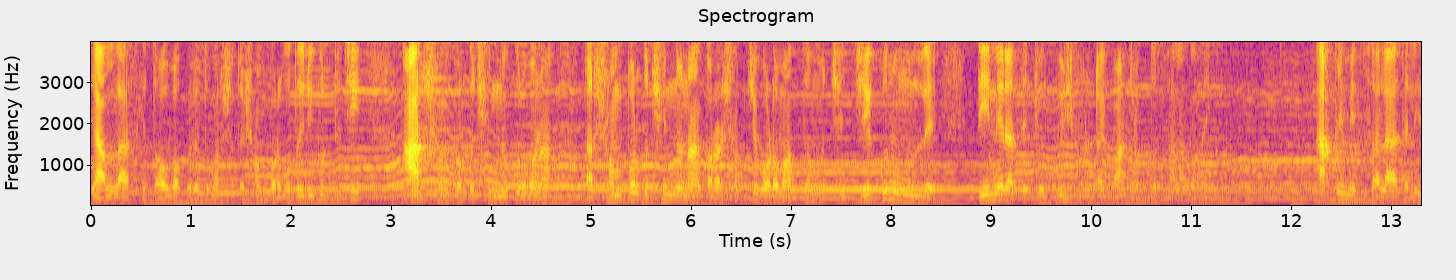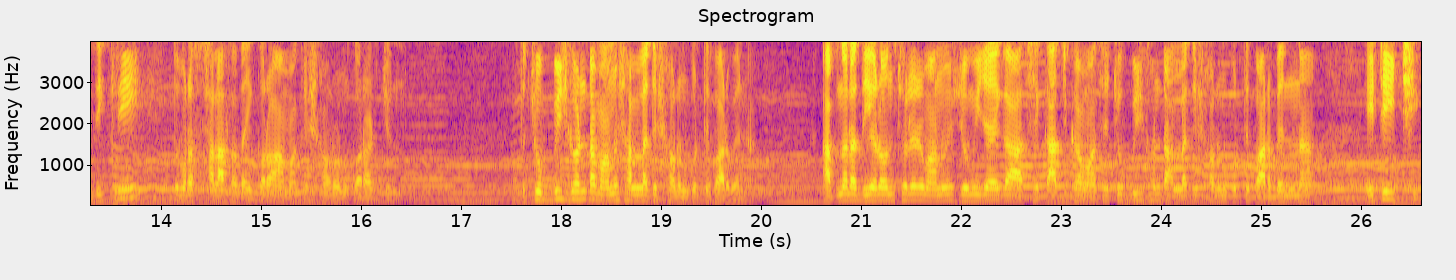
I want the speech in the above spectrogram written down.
যে আল্লাহ আজকে তওবা করে তোমার সাথে সম্পর্ক তৈরি করতেছি, আর সম্পর্ক ছিন্ন করব না। আর সম্পর্ক ছিন্ন না করার সবচেয়ে বড় মাধ্যম হচ্ছে যে কোনো মূল্যে দিনে রাতে চব্বিশ ঘন্টায় পাঁচ অক্ত সালাত আদায় করা। আকিমিস সালাত আলি দিক্রি তোমরা সালাত আদায় করো আমাকে স্মরণ করার জন্য। তো চব্বিশ ঘণ্টা মানুষ আল্লাহকে স্মরণ করতে পারবে না। আপনারা দিয়ার অঞ্চলের মানুষ, জমি জায়গা আছে কাজ কাম আছে, চব্বিশ ঘণ্টা আল্লাহকে স্মরণ করতে পারবেন না। এটাই ঠিক।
